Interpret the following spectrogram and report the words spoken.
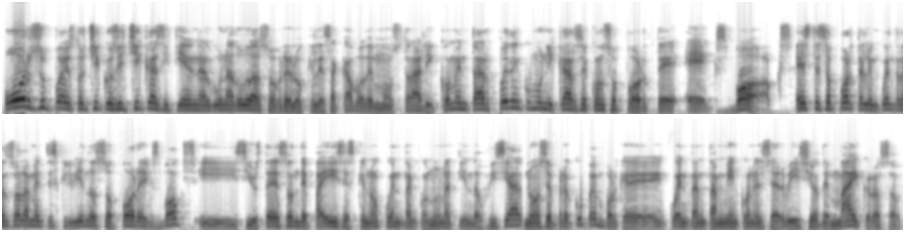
Por supuesto chicos y chicas si tienen alguna duda sobre lo que les acabo de mostrar y comentar pueden comunicarse con soporte Xbox. Este soporte lo encuentran solamente escribiendo soporte Xbox y si ustedes son de países que no cuentan con una tienda oficial no se preocupen porque cuentan también con el servicio de Microsoft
